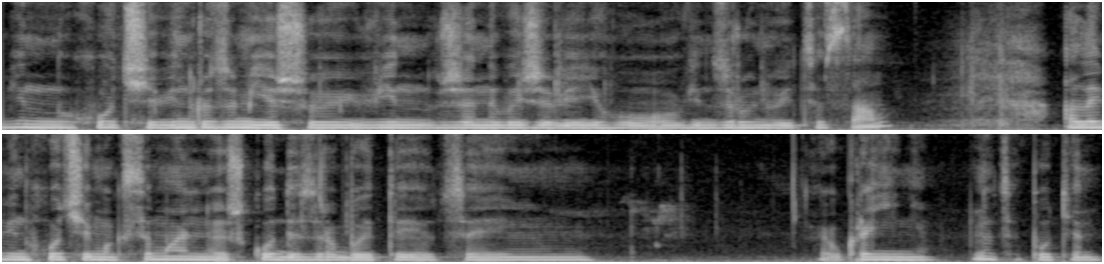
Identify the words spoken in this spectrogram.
Він хоче, він розуміє, що він вже не виживе його, він зруйнується сам. Але він хоче максимальної шкоди зробити цій Україні. Ну, це Путін.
